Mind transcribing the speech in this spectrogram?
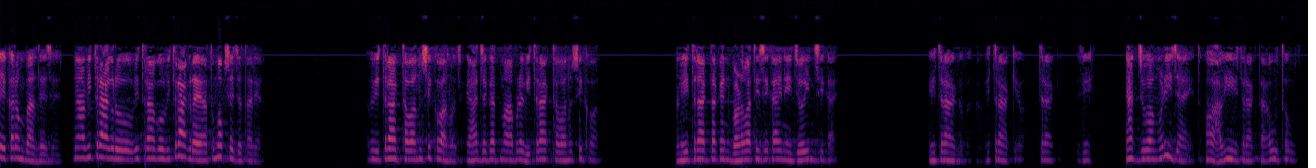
એ કરમ બાંધે છે. અને આ વિતરાગરો, વિતરાગો વિતરાગ રહ્યા તો મોક્ષે જતા રહ્યા. વિતરાગ થવાનું શીખવાનું છે. આ જગતમાં આપણે વિતરાગ થવાનું શીખવાનું. અને વિતરાગતા કઈ ભણવાથી શીખાય નહીં, જોઈને શીખાય. વિતરાગ વિતરાગ કેવા વિતરાગ પછી ક્યાંક જોવા મળી જાય તો આવી વિતરાગતા, આવું થવું છે.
